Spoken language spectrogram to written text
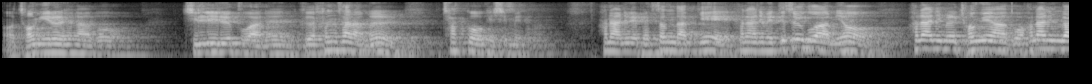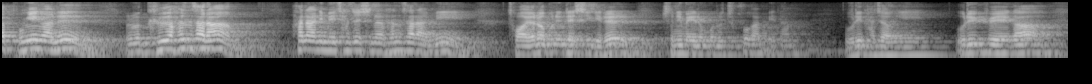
어, 정의를 행하고 진리를 구하는 그 한 사람을 찾고 계십니다. 하나님의 백성답게 하나님의 뜻을 구하며 하나님을 경외하고 하나님과 동행하는 여러분 그 한 사람 하나님이 찾으시는 한 사람이 저와 여러분이 되시기를 주님의 이름으로 축복합니다. 우리 가정이, 우리 교회가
